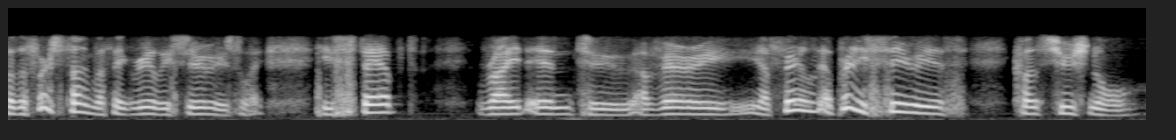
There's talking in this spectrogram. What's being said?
for the first time I think really seriously, he stepped right into a very a fairly a pretty serious constitutional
